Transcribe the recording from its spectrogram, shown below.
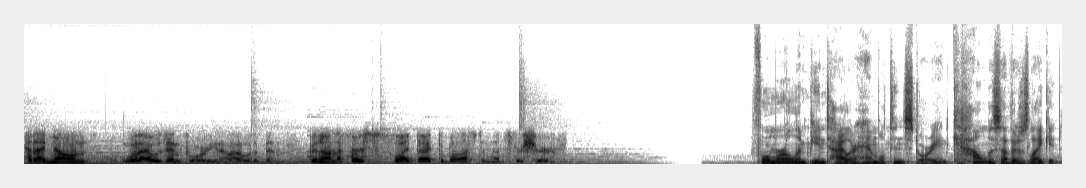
Had I known what I was in for, you know, I would have been been on the first flight back to Boston, that's for sure. Former Olympian Tyler Hamilton's story and countless others like it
